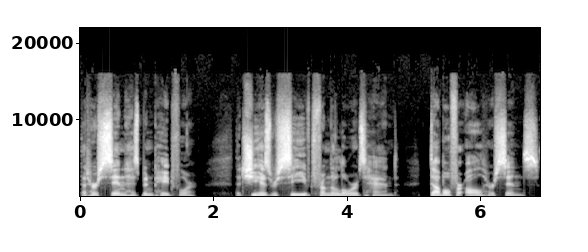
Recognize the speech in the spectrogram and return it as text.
that her sin has been paid for that she has received from the Lord's hand, double for all her sins.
